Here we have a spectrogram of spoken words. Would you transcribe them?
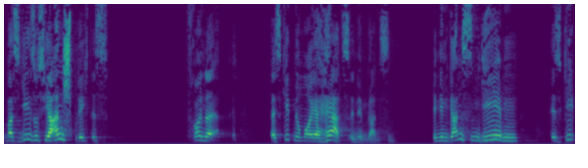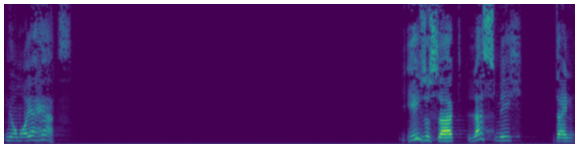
was Jesus hier anspricht, ist, Freunde, es geht mir um euer Herz in dem Ganzen. In dem ganzen Geben es geht mir um euer Herz. Jesus sagt, lass mich dein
